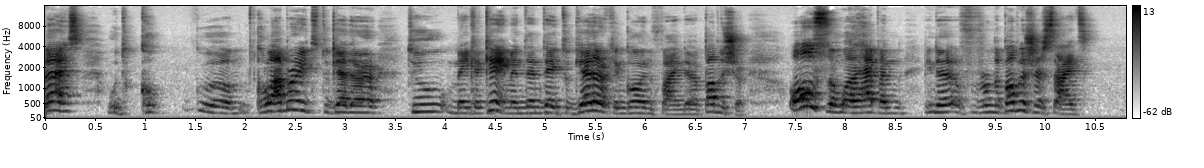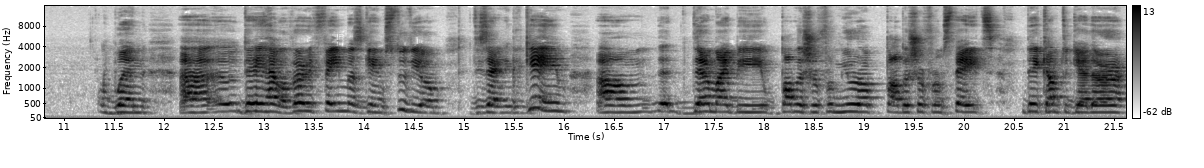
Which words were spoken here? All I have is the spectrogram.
US would co um, collaborate together to make a game and then they together can go and find a publisher. Also what happened in the from the publisher side when uh, they have a very famous game studio designing a game um, there might be publisher from Europe publisher from States they come together,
